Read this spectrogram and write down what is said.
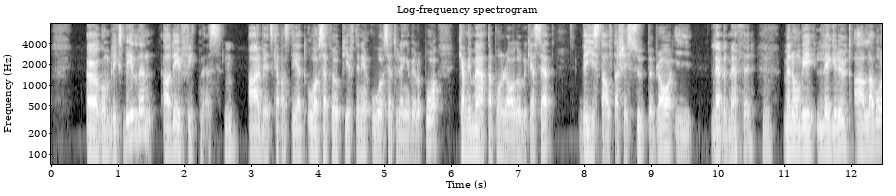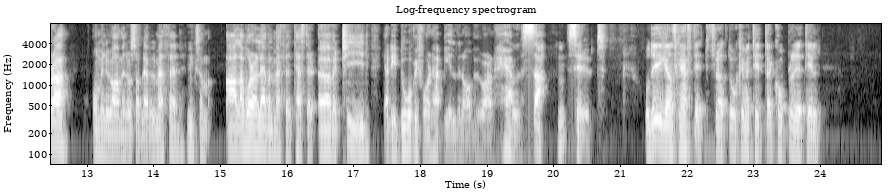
Ögonblicksbilden, ja det är fitness. Mm. Arbetskapacitet, oavsett vad uppgiften är, oavsett hur länge vi håller på, kan vi mäta på en rad olika sätt. Det gestaltar sig superbra i level method. Mm. Men om vi lägger ut alla våra, om vi nu använder oss av level method, liksom alla våra level method tester över tid, ja det är då vi får den här bilden av hur vår hälsa Mm. ser ut. Och det är ganska häftigt för att då kan vi titta, koppla det till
